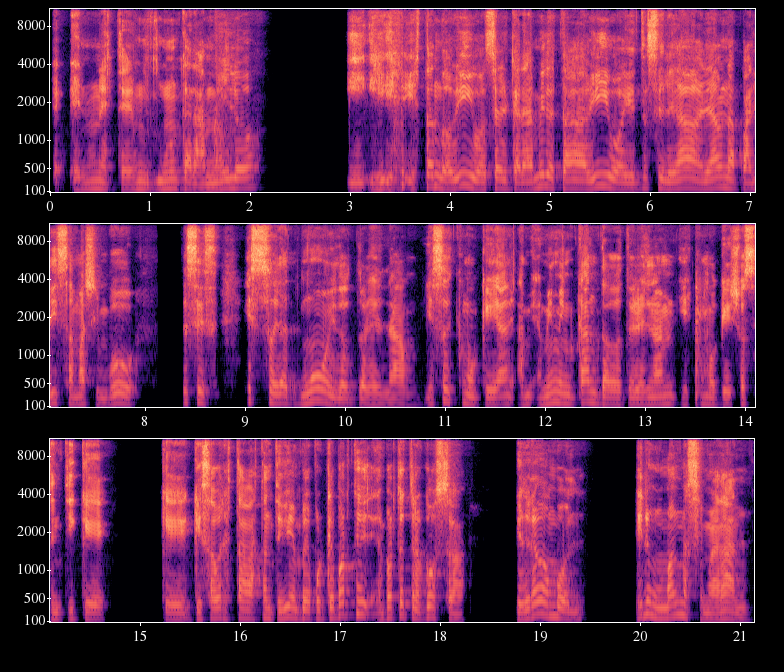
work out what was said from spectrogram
En un, este, un caramelo y, y, y, estando vivo, o sea, el caramelo estaba vivo y entonces le daba, le daba una paliza a Majin Buu. Entonces, eso era muy Doctor Slam. Y eso es como que a, a, mí me encanta Doctor Slam y es como que yo sentí que, que, que esa obra está bastante bien. Pero porque aparte, aparte otra cosa, que Dragon Ball era un manga semanal.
